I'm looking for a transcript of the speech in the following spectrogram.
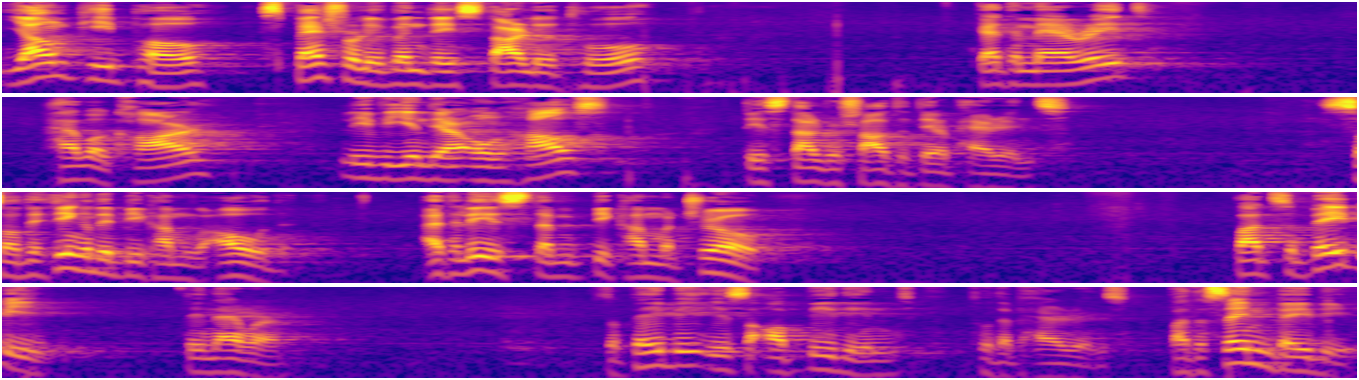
young people, especially when they started to get married, have a car, live in their own house, they start to shout at their parents. So they think they become old at least become mature. But the baby, they never. The baby is obedient to the parents, but the same baby,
